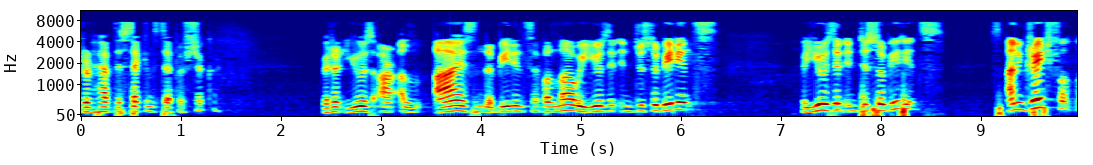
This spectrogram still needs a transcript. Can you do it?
We don't have the second step of shukr. We don't use our eyes in the obedience of Allah, we use it in disobedience. We use it in disobedience. It's ungrateful.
